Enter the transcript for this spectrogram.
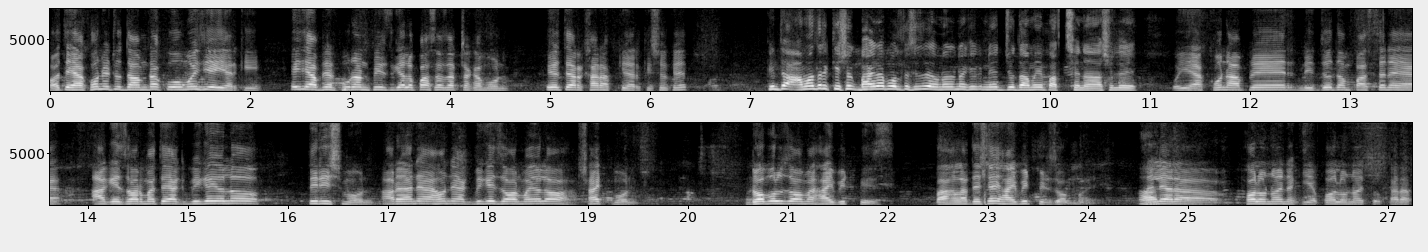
হয়তো এখন একটু দামটা কম হয়েছে এই আর কি। এই যে আপনার পুরান পিস গেল পাঁচ হাজার টাকা মন। এতে আর খারাপ কি আর কৃষকের? কিন্তু আমাদের কৃষক ভাইরা বলতেছে যে ওনারা নাকি ন্যায্য দামে পাচ্ছে না আসলে ওই এখন আপনার ন্যায্য দাম পাচ্ছে না। আগে জন্মাতে এক বিঘাই হলো তিরিশ মন আর এখানে এখন এক বিঘে জন্মাই হলো ষাট মন। ডবল জন্মায় হাইব্রিড পিস। বাংলাদেশে হাইব্রিড পিস জন্মায়। তাহলে আর আহ, ফলন হয় নাকি? ফলন হয় তো খারাপ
